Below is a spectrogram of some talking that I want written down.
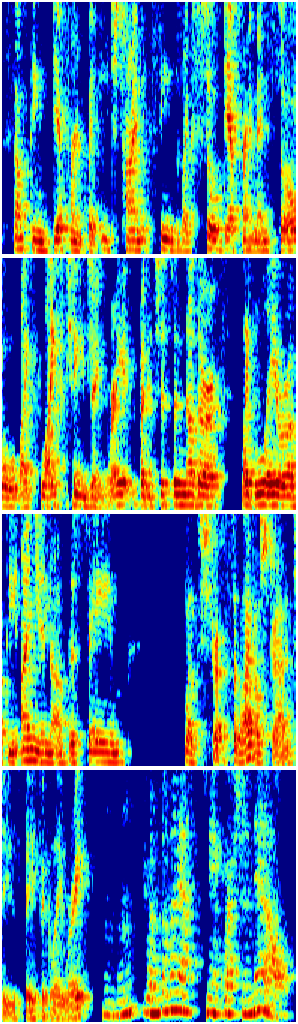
something different, but each time it seems like so different and so like life changing, right? But it's just another like layer of the onion of the same like stress survival strategies, basically, right? Mm-hmm. When someone asks me a question now,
